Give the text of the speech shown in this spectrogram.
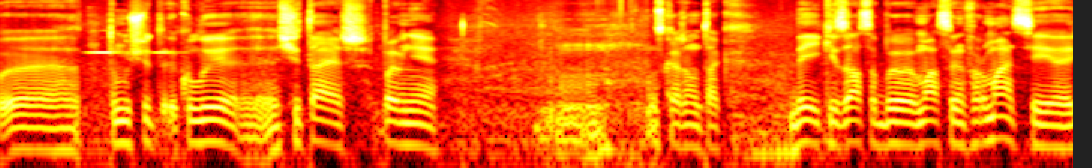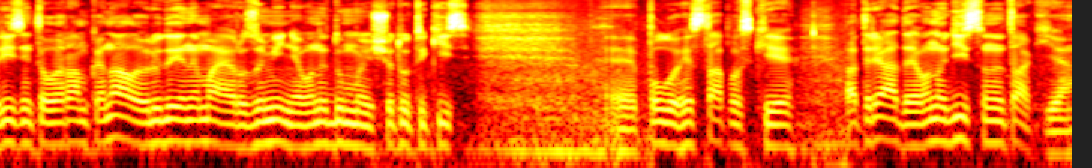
Е, Тому що коли е, читаєш певні, скажімо так, деякі засоби масової інформації, різні телеграм-канали, у людей немає розуміння, вони думають, що тут якісь е, полугестаповські отряди, воно дійсно не так є.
